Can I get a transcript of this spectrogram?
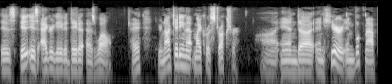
is it is aggregated data as well. Okay, you're not getting that microstructure, uh, and uh, and here in Bookmap,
